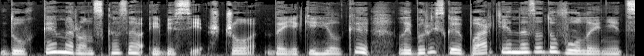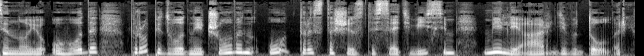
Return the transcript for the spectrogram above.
Дух Кемерон сказав ABC, що деякі гілки лейбористської партії не задоволені ціною угоди про підводний човен у 368 мільярдів доларів.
